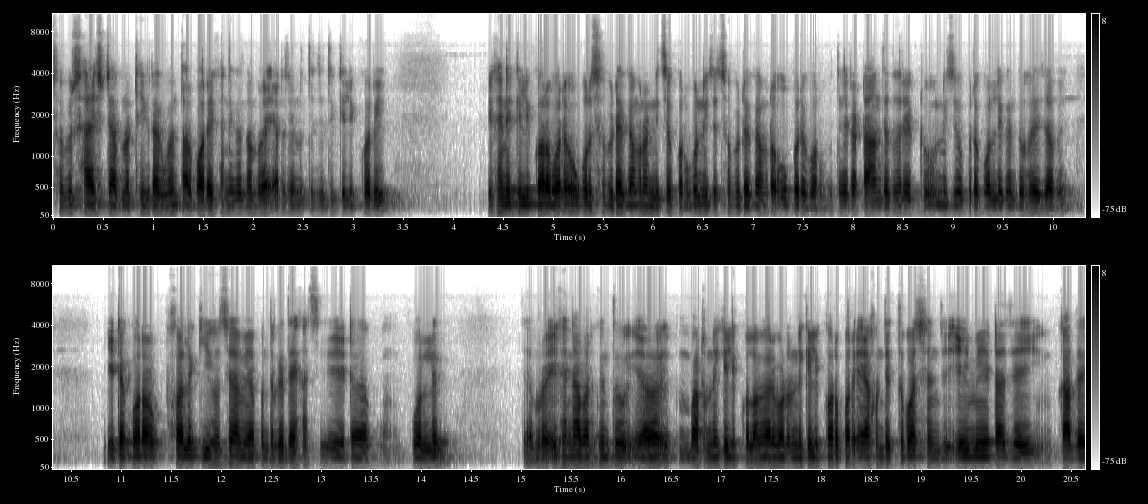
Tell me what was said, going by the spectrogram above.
ছবির সাইজটা আপনার ঠিক রাখবেন। তারপর এখানে কিন্তু আমরা জন্য যদি ক্লিক করি, এখানে ক্লিক করার পরে উপরে ছবিটাকে আমরা নিচে করব নিচে ছবিটাকে আমরা উপরে করব। তো এটা টানতে ধরে একটু নিচে উপরে করলে কিন্তু হয়ে যাবে। এটা করার ফলে কি হচ্ছে, আমি আপনাদেরকে দেখাচ্ছি, এটা করলে। আমরা এখানে আবার কিন্তু বাটনে ক্লিক করলাম। এর বাটনে ক্লিক করার পরে এখন দেখতে পাচ্ছেন যে এই মেয়েটা যেই কাঁধে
